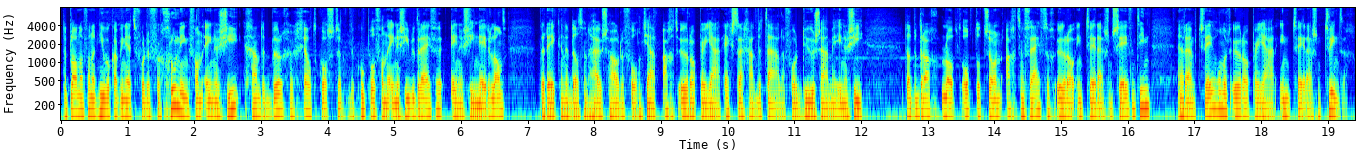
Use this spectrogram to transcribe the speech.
De plannen van het nieuwe kabinet voor de vergroening van energie... gaan de burger geld kosten. De koepel van de energiebedrijven, Energie Nederland... berekenen dat een huishouden volgend jaar 8 euro per jaar extra gaat betalen... voor duurzame energie. Dat bedrag loopt op tot zo'n 58 euro in 2017... en ruim 200 euro per jaar in 2020.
